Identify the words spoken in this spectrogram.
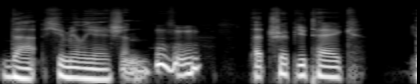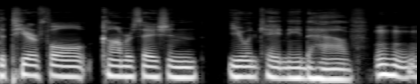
that humiliation, that trip you take, the tearful conversation you and Kate need to have, mm-hmm.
